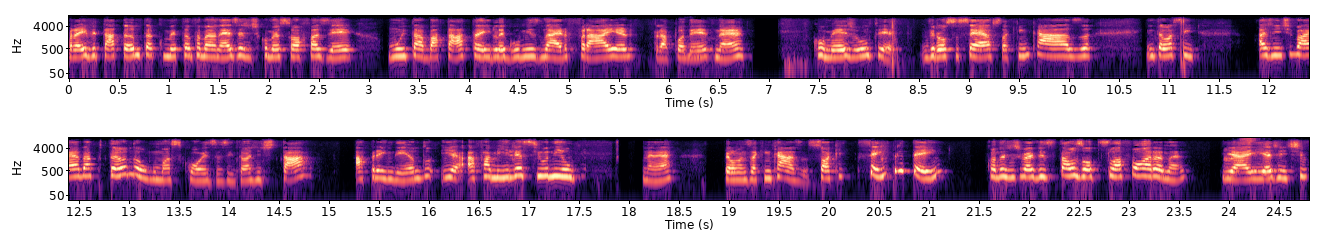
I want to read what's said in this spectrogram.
para evitar tanta comer tanta maionese, a gente começou a fazer muita batata e legumes na air fryer para poder, né, comer junto. E virou sucesso aqui em casa. Então, assim, a gente vai adaptando algumas coisas. Então, a gente está aprendendo e a família se uniu, né? Pelo menos aqui em casa. Só que sempre tem quando a gente vai visitar os outros lá fora, né? E ah, aí sim. a gente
